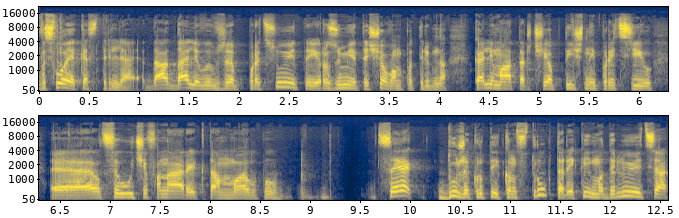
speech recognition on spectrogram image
весло, яке стріляє. Да? Далі ви вже працюєте і розумієте, що вам потрібно: каліматор чи оптичний приціл, е, ЛЦУ чи фонарик. Там е, це дуже крутий конструктор, який моделюється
